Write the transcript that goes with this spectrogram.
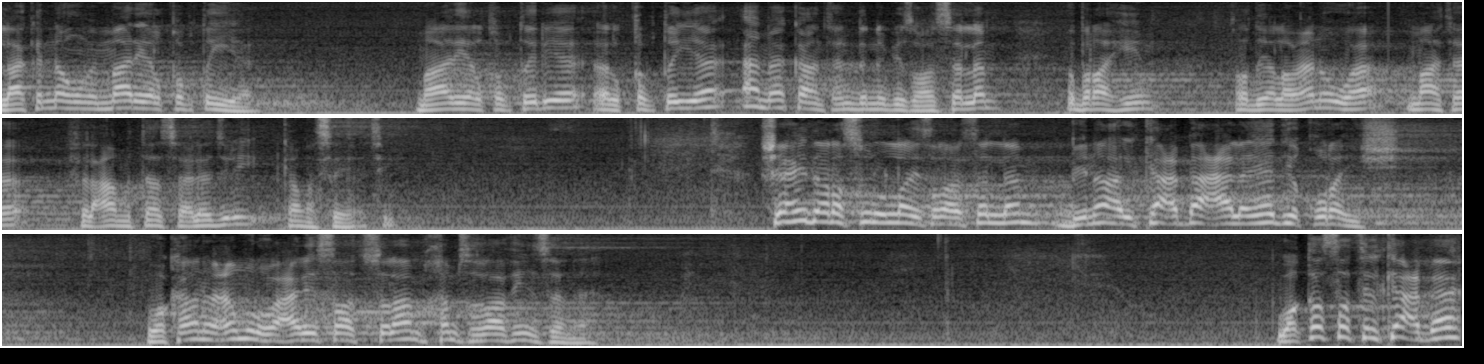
لكنه من ماريا القبطية. ماريا القبطية القبطية أما كانت عند النبي صلى الله عليه وسلم إبراهيم رضي الله عنه ومات في العام التاسع الهجري كما سيأتي. شهد رسول الله صلى الله عليه وسلم بناء الكعبة على يد قريش. وكان عمره عليه الصلاة والسلام 35 سنة. وقصة الكعبة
